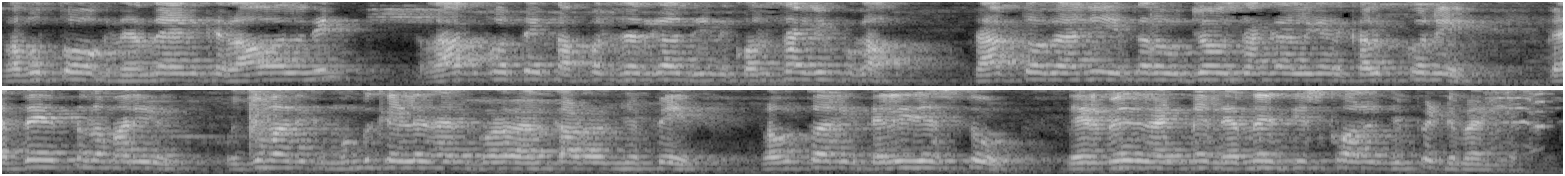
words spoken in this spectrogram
ప్రభుత్వం ఒక నిర్ణయానికి రావాలని రాకపోతే తప్పనిసరిగా దీన్ని కొనసాగింపుగా ఫ్యాప్టో కానీ ఇతర ఉద్యోగ సంఘాలు కానీ కలుపుకొని పెద్ద ఎత్తున మరి ఉద్యమానికి ముందుకెళ్ళేదానికి కూడా వెనకాడని చెప్పి ప్రభుత్వానికి తెలియజేస్తూ దీని మీద వెంటనే నిర్ణయం తీసుకోవాలని చెప్పి డిమాండ్ చేస్తాం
